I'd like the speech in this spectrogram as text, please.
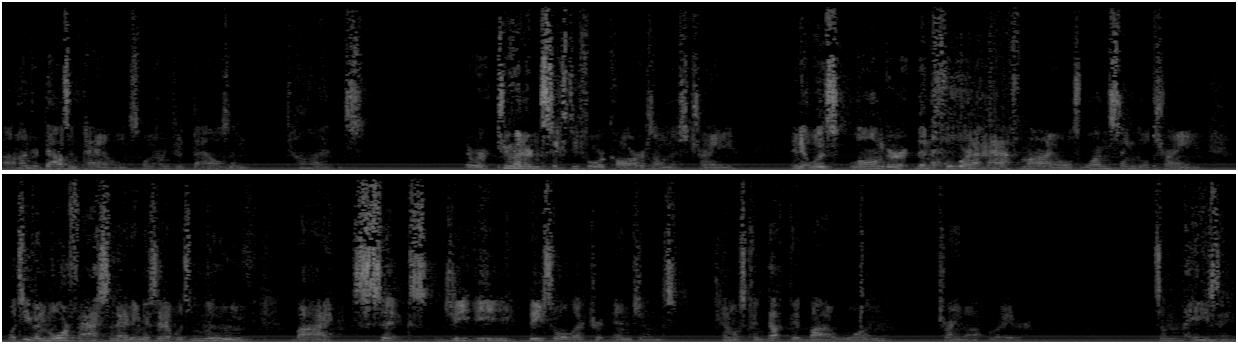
Not 100,000 pounds, 100,000 tons. There were 264 cars on this train, and it was longer than four and a half miles, one single train. What's even more fascinating is that it was moved by six GE diesel electric engines and was conducted by one train operator. It's amazing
